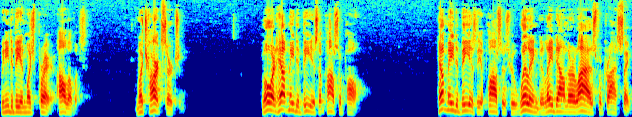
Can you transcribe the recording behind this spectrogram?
We need to be in much prayer, all of us. Much heart searching. Lord, help me to be as Apostle Paul. Help me to be as the apostles who are willing to lay down their lives for Christ's sake.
